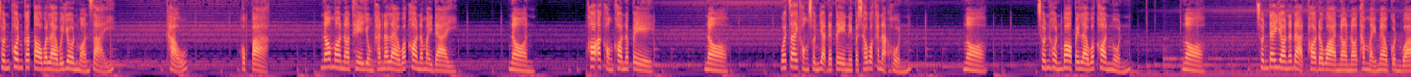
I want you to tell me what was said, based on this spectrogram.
ชนพลก็ตอวแลวโยนหมอนใส เขาหกปาก นอมอนอเทยงคันนะแลว่าคอนาไมใด นอน พ่ออะของคอนาเป นอว่าใจของชนหยัดดเตในประชาวขณะหน งอ ชนหนบอไปแล้วว่าคอนหงนงอ ชนไดยอนดาดพอดวานอนอทำไหมแมวกลวะ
